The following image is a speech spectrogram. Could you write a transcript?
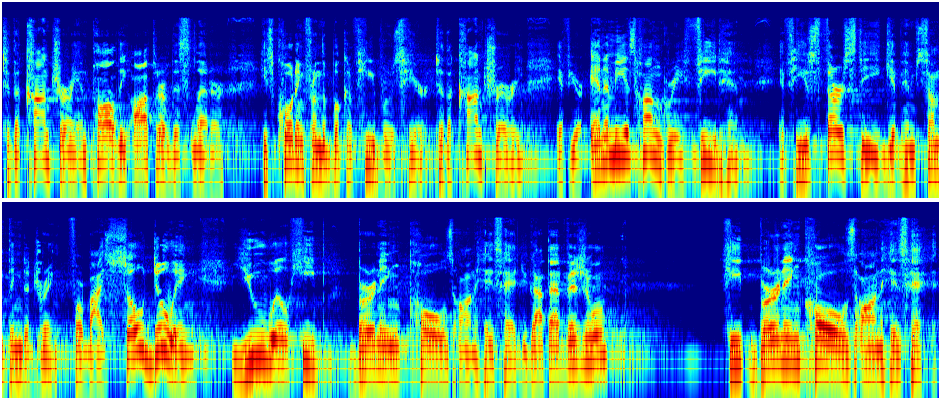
To the contrary, and Paul, the author of this letter, he's quoting from the book of Hebrews here. To the contrary, if your enemy is hungry, feed him. If he is thirsty, give him something to drink. For by so doing, you will heap burning coals on his head. You got that visual? Heap burning coals on his head.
